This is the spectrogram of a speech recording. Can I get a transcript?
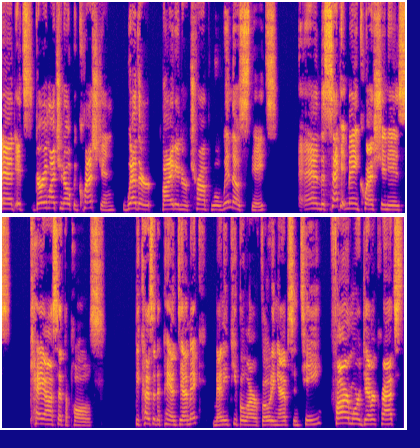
And it's very much an open question whether Biden or Trump will win those states. And the second main question is chaos at the polls. Because of the pandemic, many people are voting absentee. Far more Democrats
